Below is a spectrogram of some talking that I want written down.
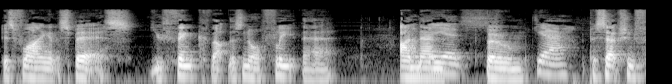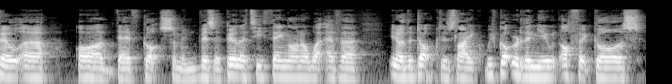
is flying into space, you think that there's no fleet there, and, And then boom, yeah, perception filter or they've got some invisibility thing on or whatever, you know, the Doctor's like, we've got rid of the mutant, off it goes,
